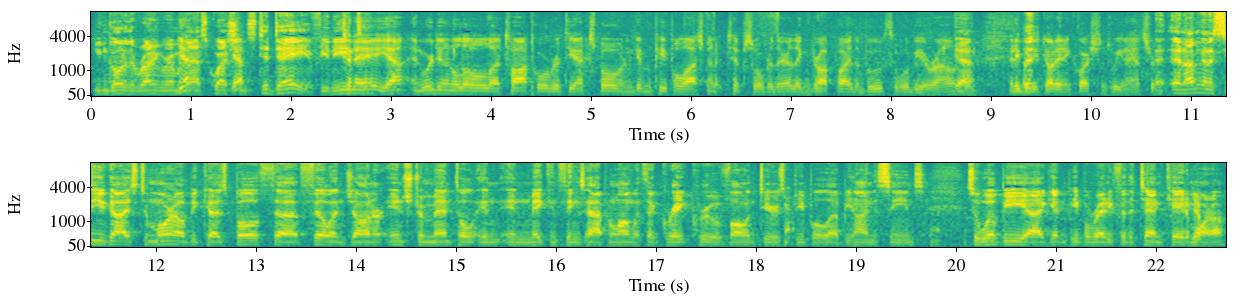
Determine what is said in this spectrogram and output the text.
You can go to the running room and ask questions today if you need Today, to. yeah, and we're doing a little uh, talk over at the expo and giving people last minute tips over there. They can drop by the booth and we'll be around. Yeah. Anybody's But- got any questions, we can answer. And I'm going to see you guys tomorrow because both uh, Phil and John are instrumental in, in making things happen, along with a great crew of volunteers and people uh, behind the scenes. So we'll be uh, getting people ready for the 10K tomorrow.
